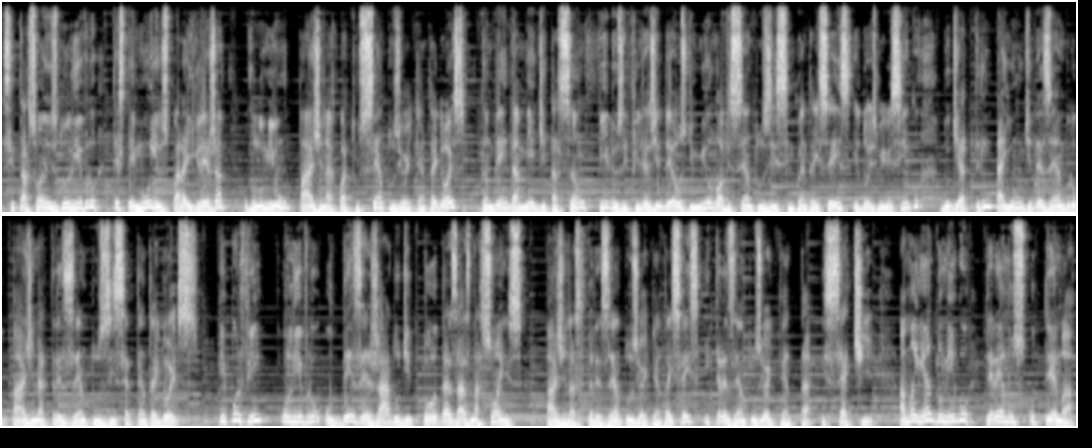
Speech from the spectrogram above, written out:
citações do livro Testemunhos para a Igreja, volume 1, página 482, também da Meditação Filhos e Filhas de Deus de 1956 e 2005, do dia 31 de dezembro, página 372. E por fim, o livro O Desejado de Todas as Nações, páginas 386 e 387. Amanhã, domingo, teremos o tema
